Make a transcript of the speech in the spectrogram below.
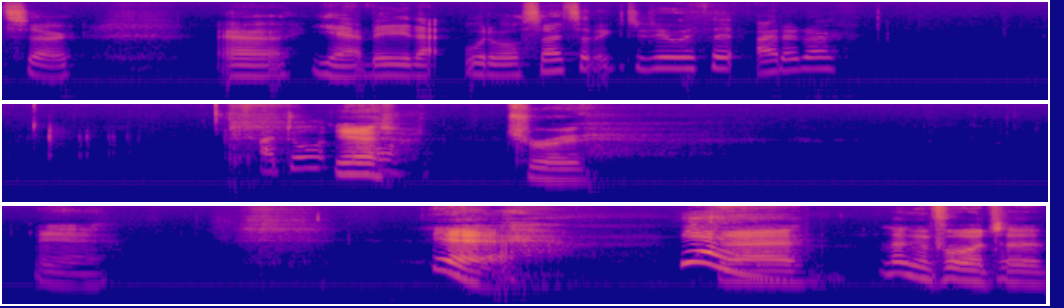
So uh, yeah, maybe that would have also had something to do with it. I don't know. I don't. Yeah, know. true. Yeah. Yeah. Yeah. Uh, looking forward to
